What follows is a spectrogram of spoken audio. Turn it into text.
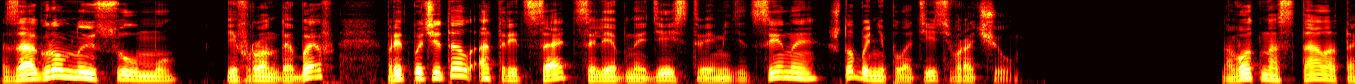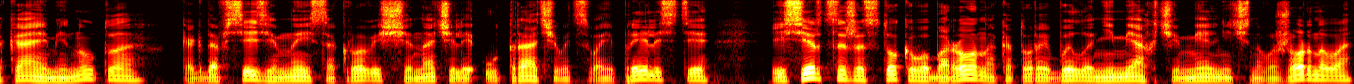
за огромную сумму, и Фрон де Беф предпочитал отрицать целебное действие медицины, чтобы не платить врачу. Но вот настала такая минута, когда все земные сокровища начали утрачивать свои прелести, и сердце жестокого барона, которое было не мягче мельничного жорного,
